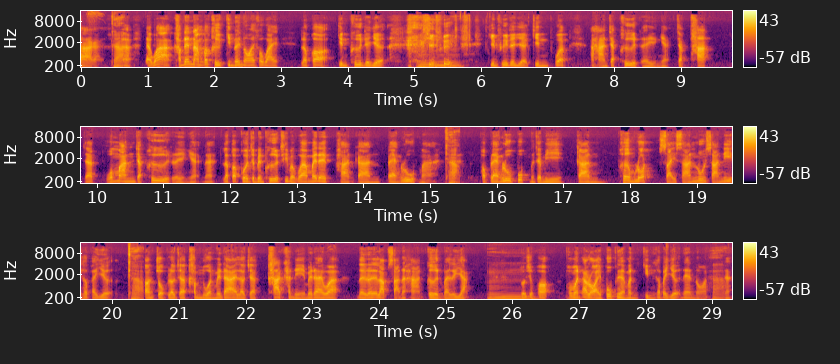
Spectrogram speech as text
ยากอะแต่ว่าคำแนะนำก็คือกินน้อยๆเข้าไว้ แล้วก็กินพืชเยอะๆกินพืชกินพืชเยอะๆกินพวกอาหารจากพืชอะไรอย่างเงี้ยจากผักจากหัวมันจากพืชอะไรอย่างเงี้ยนะแล้วก็ควรจะเป็นพืชที่แบบว่าไม่ได้ผ่านการแปลงรูปมาพอแปลงรูปปุ๊บมันจะมีการเพิ่มรสใส่สารนู่นสารนี่เข้าไปเยอะ ตอนจบเราจะคำนวณไม่ได้ เราจะคาดคะเนไม่ได้ว่าเราได้รับสารอาหารเกินไปหรือยังโดยเฉพาะพอมันอร่อยปุ๊บเนี่ยมันกินเข้าไปเยอะแน่นอนนะ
